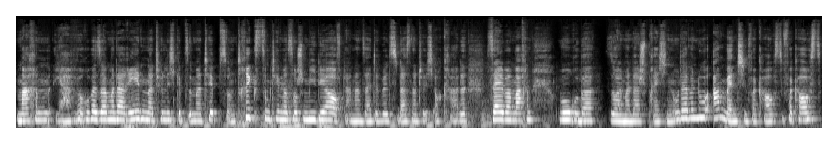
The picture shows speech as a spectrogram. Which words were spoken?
machen. Ja, worüber soll man da reden? Natürlich gibt's immer Tipps und Tricks zum Thema Social Media. Auf der anderen Seite willst du das natürlich auch gerade selber machen. Worüber soll man da sprechen? Oder wenn du Armbändchen verkaufst, du verkaufst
